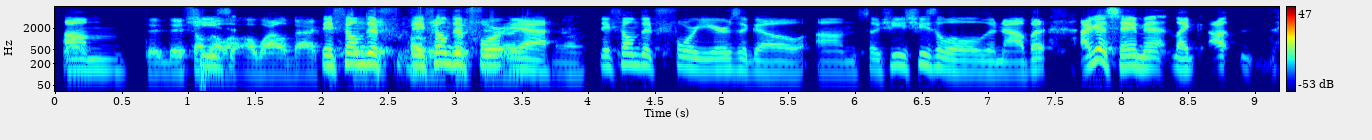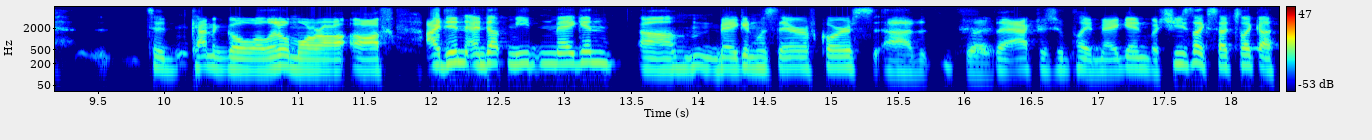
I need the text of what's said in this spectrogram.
Um, they, they filmed she's- a, a while back. they filmed it COVID- f- they COVID filmed it for- right? yeah. they filmed it four years ago. Um, so she's she's a little older now. But I gotta say, man, like uh, to kind of go a little more off, I didn't end up meeting Megan. Um, Megan was there, of course, uh, the, right. the actress who played Megan, but she's like such like a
